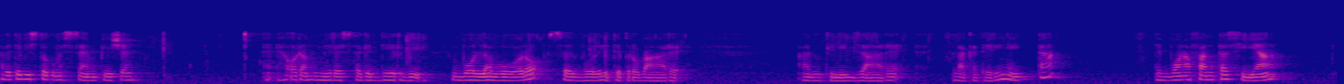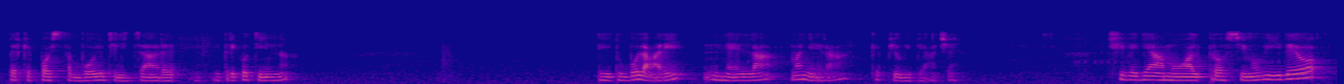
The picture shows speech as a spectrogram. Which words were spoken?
Avete visto com'è semplice? Eh, ora non mi resta che dirvi buon lavoro se volete provare ad utilizzare la caterinetta e buona fantasia perché poi sta a voi utilizzare i tricotin e i tubolari nella maniera che più vi piace. Ci vediamo al prossimo video.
